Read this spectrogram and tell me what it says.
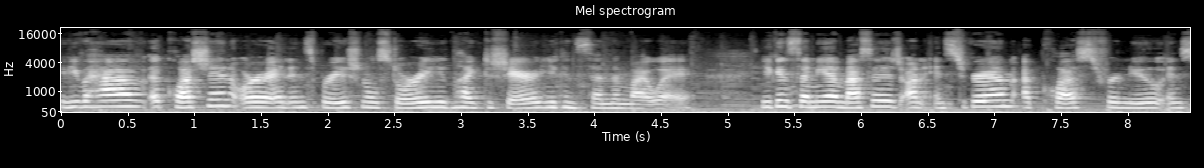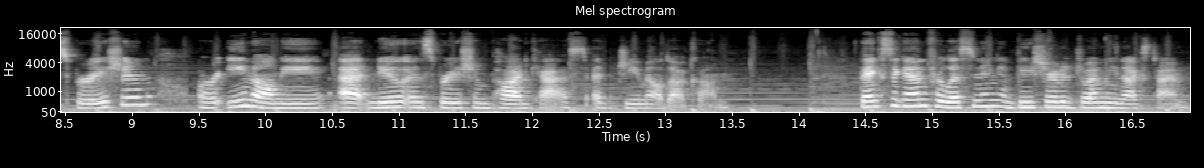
If you have a question or an inspirational story you'd like to share, you can send them my way. You can send me a message on Instagram at Quest for New Inspiration or email me at newinspirationpodcast at gmail.com. Thanks again for listening and be sure to join me next time.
